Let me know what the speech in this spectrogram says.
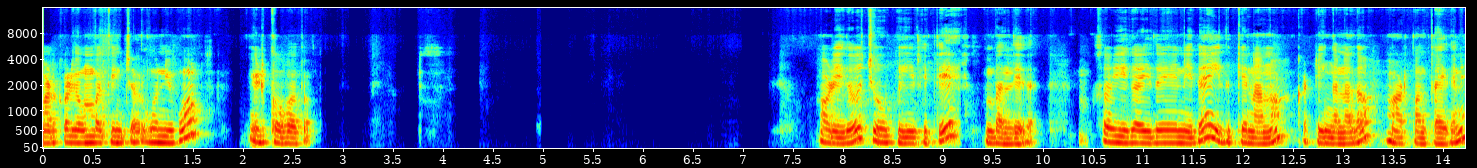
ಮಾಡ್ಕೊಳ್ಳಿ. ಒಂಬತ್ತು ಇಂಚವರೆಗೂ ನೀವು ಇಟ್ಕೋಬೋದು. ನೋಡಿ, ಇದು ಚೂಪು ಈ ರೀತಿ ಬಂದಿದೆ. ಸೊ ಈಗ ಇದೇನಿದೆ, ಇದಕ್ಕೆ ನಾನು ಕಟ್ಟಿಂಗ್ ಅನ್ನೋದು ಮಾಡ್ಕೊತಾ ಇದ್ದೀನಿ.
